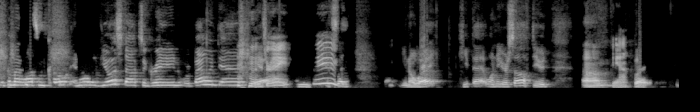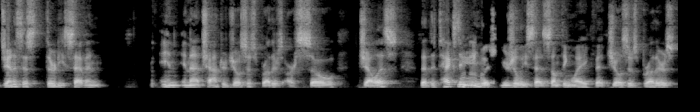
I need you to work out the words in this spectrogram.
Look at my awesome coat and all of your stalks of grain. We're bowing down. That's yeah. right. it's like, you know what? keep that one to yourself, dude. Um, yeah. But Genesis 37, in, in that chapter, Joseph's brothers are so jealous that the text in mm-hmm. English usually says something like that Joseph's brothers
